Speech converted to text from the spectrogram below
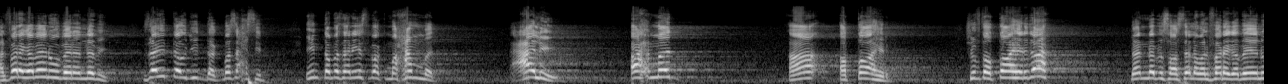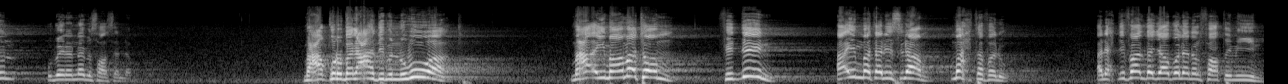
الفرق بينه وبين النبي زي انت وجدك بس احسب انت مثلا اسمك محمد علي احمد ها الطاهر. شفت الطاهر ده؟ ده النبي صلى الله عليه وسلم الفرق بينه وبين النبي صلى الله عليه وسلم. مع قرب العهد بالنبوة مع إمامتهم في الدين أئمة الإسلام ما احتفلوا. الاحتفال ده جابوا لنا الفاطميين.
